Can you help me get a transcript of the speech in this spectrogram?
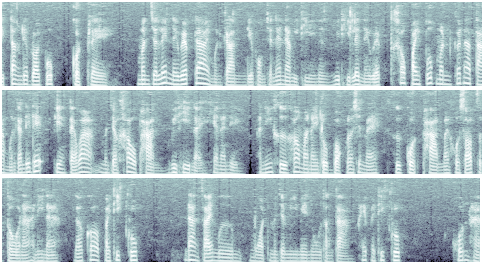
ติดตั้งเรียบร้อยปุ๊บ กด Play มันจะเล่นในเว็บได้เหมือนกัน เดี๋ยวผมจะแนะนำอีกทีหนึ่งวิธีเล่นในเว็บ เข้าไปปุ๊บมันก็หน้าตาเหมือนกันเด๊ะๆเพียงแต่ว่ามันจะเข้าผ่านวิธีไหนแค่นั้นเอง อันนี้คือเข้ามาใน Roblox แล้วใช่ไหม คือกดผ่าน Microsoft Store นะ อันนี้นะ แล้วก็ไปที่กรุ๊ปด้านซ้ายมือหมวดมันจะมีเมนูต่างๆ ให้ไปที่กรุ๊ปค้นหา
